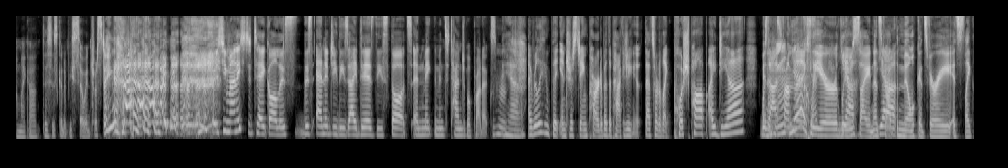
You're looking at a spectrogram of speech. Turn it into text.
Oh my God, this is going to be so interesting. but she managed to take all this this energy, these ideas, these thoughts, and make them into tangible products. Mm-hmm. Yeah. I really think the interesting part about the packaging, uh, that sort of like push pop idea, was that Mhm. from Yeah. the Clear, loose Yeah. site, and it's Yeah. got the milk. It's very, it's like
